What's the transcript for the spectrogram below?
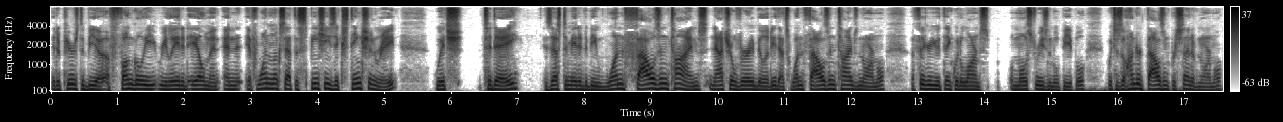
It appears to be a, a fungally related ailment, and if one looks at the species extinction rate, which today is estimated to be 1,000 times natural variability. That's 1,000 times normal, a figure you'd think would alarm most reasonable people, which is 100,000% of normal.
